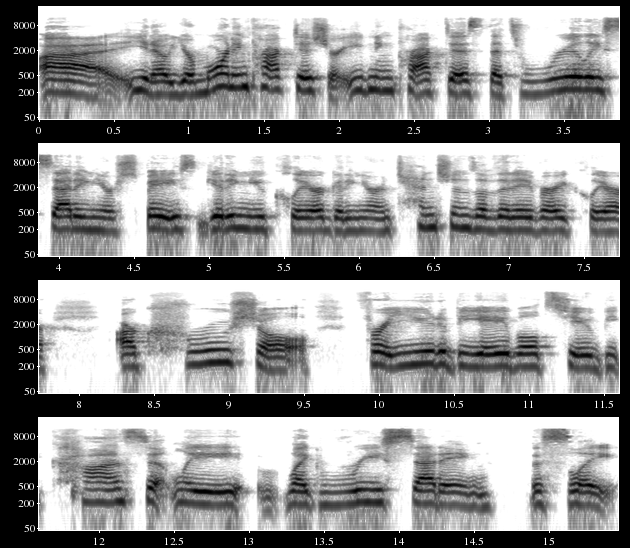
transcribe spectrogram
uh, you know your morning practice your evening practice that's really setting your space getting you clear getting your intentions of the day very clear are crucial for you to be able to be constantly like resetting the slate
